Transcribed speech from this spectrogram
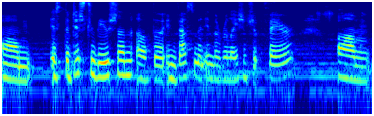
Um, is the distribution of the investment in the relationship fair? Um,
